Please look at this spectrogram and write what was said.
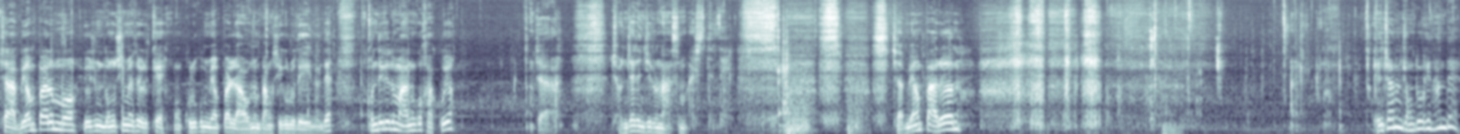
자 면발은 뭐 요즘 농심에서 이렇게 어, 굵은 면발 나오는 방식으로 되어 있는데 건더기도 많은 것 같고요. 자 전자레인지로 나왔으면 맛있을 텐데. 자 면발은 괜찮은 정도긴 한데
